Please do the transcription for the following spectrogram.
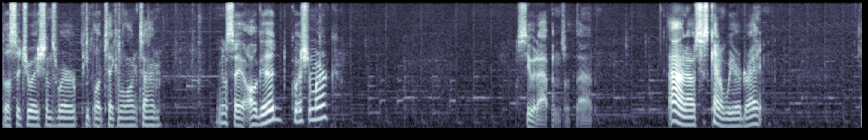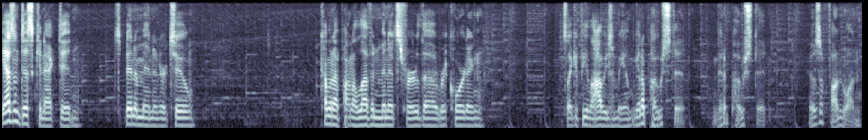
those situations where people are taking a long time? I'm gonna say "all good?" question mark. See what happens with that. I don't know. It's just kind of weird, right? He hasn't disconnected. It's been a minute or two. Coming up on 11 minutes for the recording. It's like if he lobbies me, I'm going to post it. I'm going to post it. It was a fun one.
